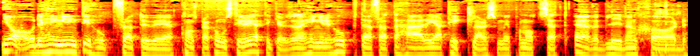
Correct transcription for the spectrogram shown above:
Ja, och det hänger inte ihop för att du är konspirationsteoretiker. Utan det hänger ihop därför att det här är artiklar som är på något sätt överbliven skörd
